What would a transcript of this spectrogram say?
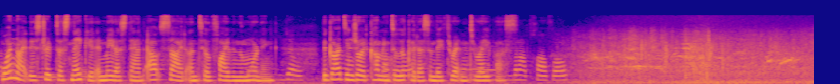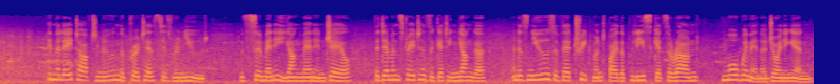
One night they stripped us naked and made us stand outside until 5 in the morning. The guards enjoyed coming to look at us and they threatened to rape us. In the late afternoon, the protest is renewed. With so many young men in jail, the demonstrators are getting younger, and as news of their treatment by the police gets around, more women are joining in.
